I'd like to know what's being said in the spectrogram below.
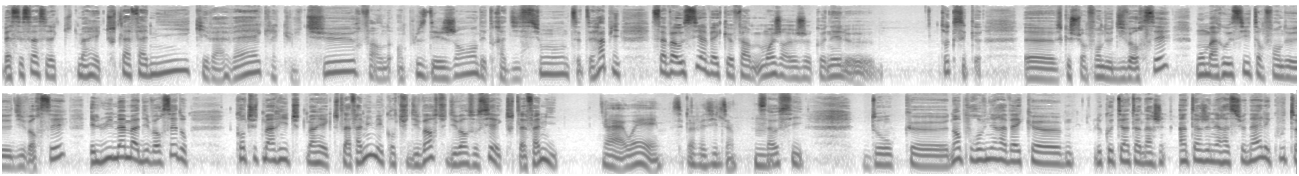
Bah, c'est ça, c'est que tu te maries avec toute la famille qui va avec, la culture, enfin, en en plus des gens, des traditions, etc. Puis ça va aussi avec, enfin, moi je, je connais le truc, c'est que, euh, parce que je suis enfant de divorcé, mon mari aussi est enfant de divorcé, et lui-même a divorcé, donc quand tu te maries, tu te maries avec toute la famille, mais quand tu divorces, tu divorces aussi avec toute la famille. ah ouais c'est pas facile ça Hmm. ça aussi. Donc, euh, non, pour revenir avec euh, le côté intergénérationnel, écoute,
